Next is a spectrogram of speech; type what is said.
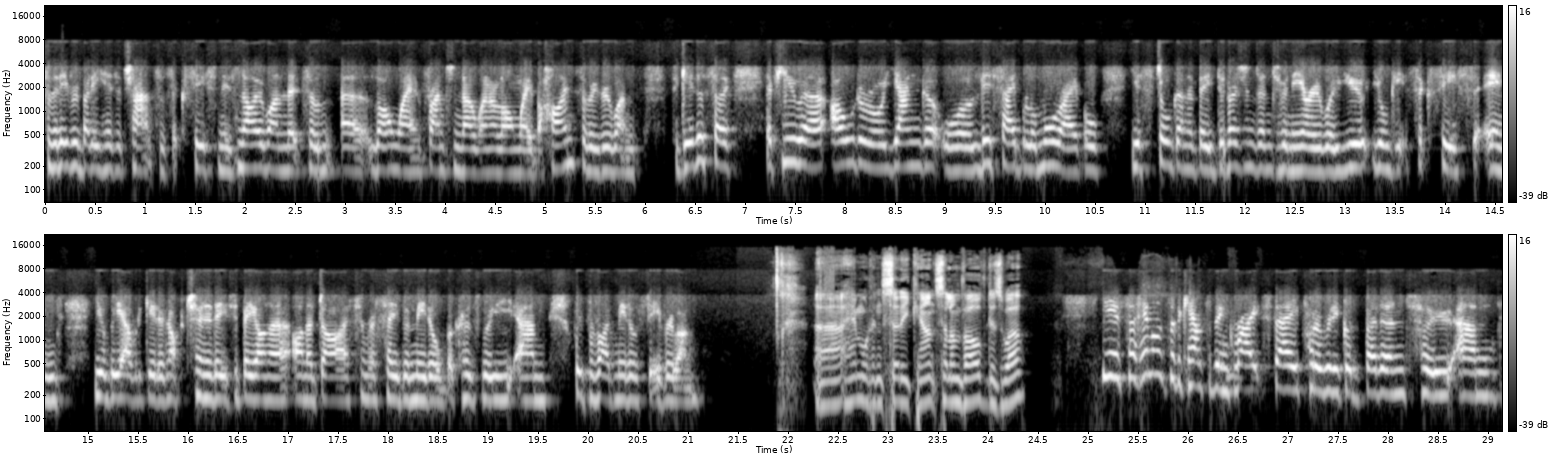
so that everybody has a chance of success, and there's no one that's a, a, long way in front and no one a long way behind, so everyone's together. So if you are older or younger or less able or more able, you're still going to be divisioned into an area where you, you'll get success and you'll be able to get an opportunity to be on a on a diet and receive a medal because we um, we provide medals to everyone. Uh, Hamilton City Council involved as well. Yeah, so Hamilton City Council have been great. They put a really good bid into um,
